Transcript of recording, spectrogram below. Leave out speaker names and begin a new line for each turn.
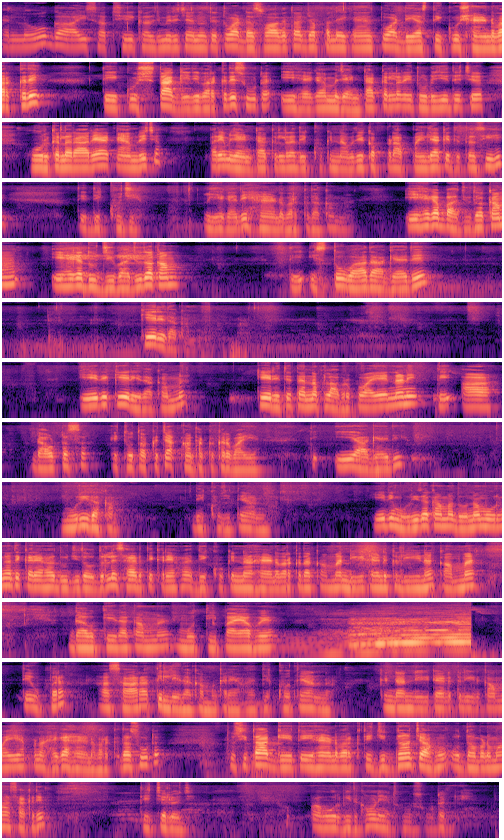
Hello guys ਸਤਿ ਸ਼੍ਰੀ ਅਕਾਲ ਜੀ। ਮੇਰੇ ਚੈਨਲ ਤੇ ਤੁਹਾਡਾ ਸਵਾਗਤ ਹੈ। ਅੱਜ ਆਪਾਂ ਲੈ ਕੇ ਆਏ ਹਾਂ ਤੁਹਾਡੇ ਵਾਸਤੇ ਕੁਝ ਹੈਂਡ ਵਰਕ ਦੇ ਤੇ ਕੁਝ ਧਾਗੇ ਦੇ ਵਰਕ ਦੇ ਸੂਟ। ਇਹ ਹੈਗਾ ਮੈਜੈਂਟਾ ਕਲਰ ਇਹ ਥੋੜੀ ਜਿਹੀ ਇਹਦੇ ਚ ਹੋਰ ਕਲਰ ਆ ਰਿਹਾ ਕੈਮਰੇ 'ਚ, ਪਰ ਇਹ ਮੈਜੈਂਟਾ ਕਲਰ ਆ। ਦੇਖੋ ਕਿੰਨਾ ਵਧੀਆ ਕੱਪੜਾ ਆਪਾਂ ਹੀ ਲਿਆ ਕੇ ਦਿੱਤਾ ਸੀ ਇਹ। ਤੇ ਦੇਖੋ ਜੀ, ਇਹ ਹੈਗਾ ਇਹਦੇ ਹੈਂਡ ਵਰਕ ਦਾ ਕੰਮ। ਇਹ ਹੈਗਾ ਬਾਜੂ ਦਾ ਕੰਮ, ਇਹ ਹੈਗਾ ਦੂਜੀ ਬਾਜੂ ਦਾ ਕੰਮ। ਤੇ ਇਸ ਤੋਂ ਬਾਅਦ ਆ ਗਿਆ ਇਹਦੇ ਘੇਰੇ ਦਾ ਕੰਮ। ਇਹਦੇ ਘੇਰੇ ਦਾ ਕੰਮ ਹੈ। ਘੇਰੇ ਤੇ ਤਿੰਨ ਫਲਾਵਰ ਪਵਾਏ ਇਹਨਾਂ ਨੇ ਤੇ ਆ ਡਾਊਟਸ ਇੱਥੋਂ ਤੱਕ, ਝਾਕਾਂ ਤੱਕ ਕਰਵਾਏ ਹੈ ਤੇ ਇਹ ਆ ਗਿਆ ਇਹਦੀ ਮੂਰੀ ਦਾ ਕੰਮ। ਦੇਖੋ ਜੀ ਧਿਆਨ ਨਾਲ। ਇਹਦੀ ਮੂਰੀ ਦਾ ਕੰਮ ਆ, ਦੋਨਾਂ ਮੂਰੀਆਂ ਤੇ ਕਰਿਆ ਹੋਇਆ, ਦੂਜੀ ਤਾਂ ਉਧਰਲੇ ਸਾਈਡ ਤੇ ਕਰਿਆ ਹੋਇਆ। ਦੇਖੋ ਕਿੰਨਾ ਹੈਂਡ ਵਰਕ ਦਾ ਕੰਮ ਹੈ ਨੀਟ ਐਂਡ ਕਲੀਨ ਹੈ ਕੰਮ ਹੈ ਦਬਕੇ ਦਾ ਕੰਮ ਹੈ ਮੋਤੀ ਪਾਇਆ ਹੋਇਆ। ਤੇ ਉੱਪਰ ਆ ਸਾਰਾ ਤਿੱਲੇ ਦਾ ਕੰਮ ਕਰਿਆ ਹੋਇਆ। ਦੇਖੋ ਧਿਆਨ ਨਾਲ। ਕਿੰਨਾ ਨੀਟ ਐਂਡ ਕਲੀਨ ਕੰਮ ਹੈ ਇਹ ਆਪਣਾ ਹੈਗਾ ਹੈਂਡ ਵਰਕ ਦਾ ਸੂਟ। ਤੁਸੀਂ ਧਾਗੇ ਤੇ ਹੈਂਡ ਵਰਕ ਤੇ ਜਿੱਦਾਂ ਚਾਹੋ ਉਦਾਂ ਬਣਵਾ ਸਕਦੇ ਹੋ। ਤੇ ਚਲੋ ਜੀ ਆ ਹੋਰ ਵੀ ਦਿਖਾਉਣੇ ਆ ਤੁਹਾਨੂੰ ਸੂਟ ਅੱਗੇ।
